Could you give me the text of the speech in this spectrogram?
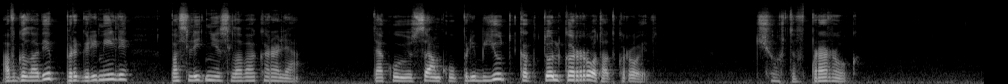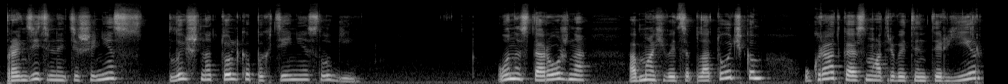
а в голове прогремели последние слова короля. Такую самку прибьют, как только рот откроет. Чертов пророк! В пронзительной тишине слышно только пыхтение слуги. Он осторожно обмахивается платочком, украдкой осматривает интерьер,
